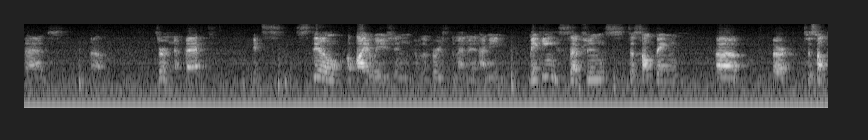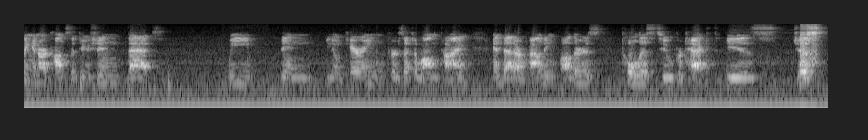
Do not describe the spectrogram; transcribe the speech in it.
that um, certain effect, it's still a violation of the First Amendment. I mean, making exceptions to something, uh, or to something in our Constitution that we've been, you know, carrying for such a long time, and that our founding fathers told us to protect, is just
